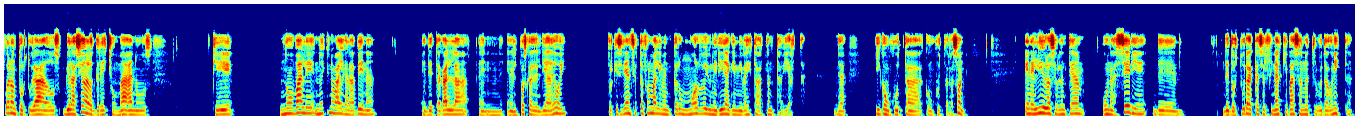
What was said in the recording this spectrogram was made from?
fueron torturados, violación a los derechos humanos, que no vale, no es que no valga la pena en destacarla en, en, el podcast del día de hoy, porque sería en cierta forma alimentar un morbo y una herida que en mi país está bastante abierta, ¿ya? y con justa, con justa razón. En el libro se plantean una serie de, de torturas casi al final que pasa nuestro protagonista.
